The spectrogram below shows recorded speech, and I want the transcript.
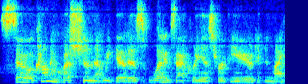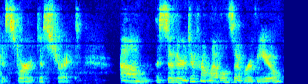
So a common question that we get is what exactly is reviewed in my historic district? Um, so there are different levels of review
